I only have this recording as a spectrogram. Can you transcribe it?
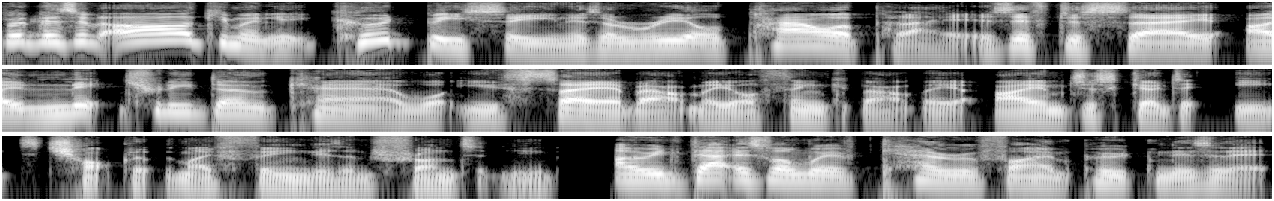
But there's an argument. It could be seen as a real power play, as if to say, I literally don't care what you say about me or think about me. I am just going to eat chocolate with my fingers in front of you. I mean, that is one way of terrifying Putin, isn't it?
